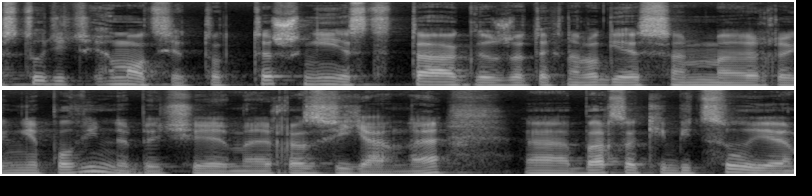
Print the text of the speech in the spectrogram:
studzić emocje. To też nie jest tak, że technologie SMR nie powinny być rozwijane. E, bardzo kibicuję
